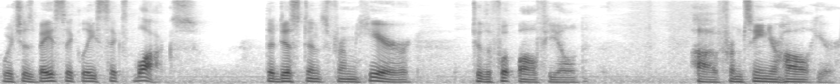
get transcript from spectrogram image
which is basically six blocks. The distance from here to the football field uh, from Senior Hall here.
